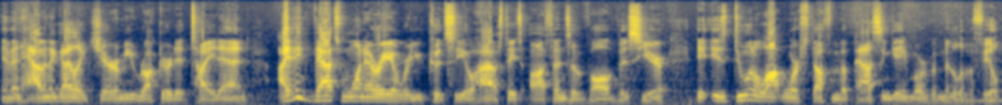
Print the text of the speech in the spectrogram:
and then having a guy like Jeremy Ruckert at tight end, I think that's one area where you could see Ohio State's offense evolve this year. It is doing a lot more stuff in the passing game over the middle of the field.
